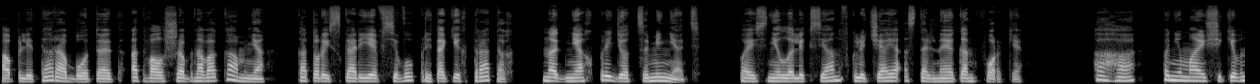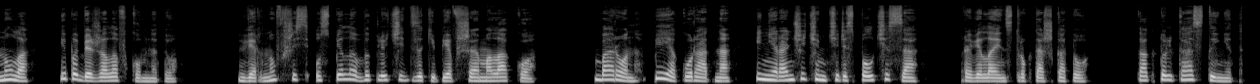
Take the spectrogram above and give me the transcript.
а плита работает от волшебного камня, который, скорее всего, при таких тратах на днях придется менять», — пояснил Алексиан, включая остальные конфорки. «Ага», — понимающе кивнула и побежала в комнату. Вернувшись, успела выключить закипевшее молоко. «Барон, пей аккуратно, и не раньше, чем через полчаса», — провела инструктаж коту. «Как только остынет.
